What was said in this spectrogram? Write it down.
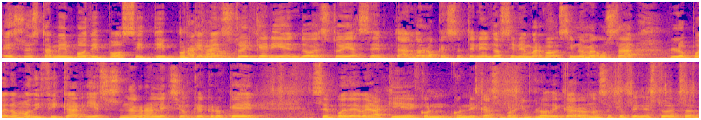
eso es también body positive, porque me estoy queriendo, estoy aceptando lo que estoy teniendo, sin embargo, si no me gusta, lo puedo modificar y eso es una gran lección que creo que se puede ver aquí con, con el caso, por ejemplo, de Caro. No sé qué opinas tú, Edson.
